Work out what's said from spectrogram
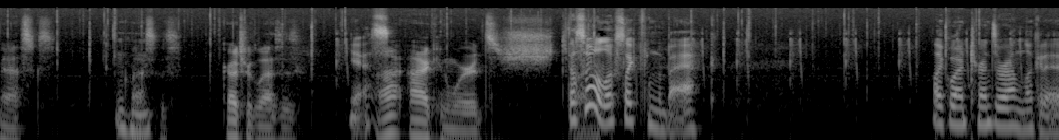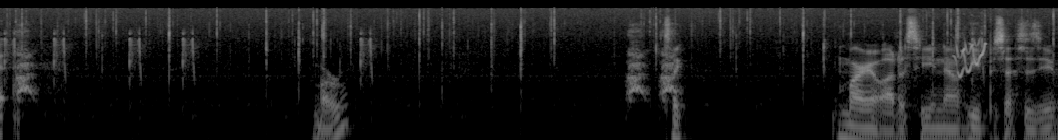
masks, Mhm. glasses, Groucho glasses. Yes. I, I can wear it. Shh, That's fine. what it looks like from the back. Like when it turns around, look at it It's like Mario Odyssey, and now he possesses you.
